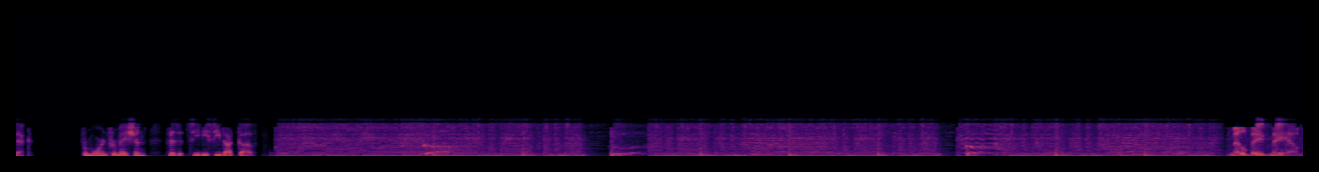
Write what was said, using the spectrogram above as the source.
sick. For more information, visit cdc.gov. Metal Babe Mayhem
